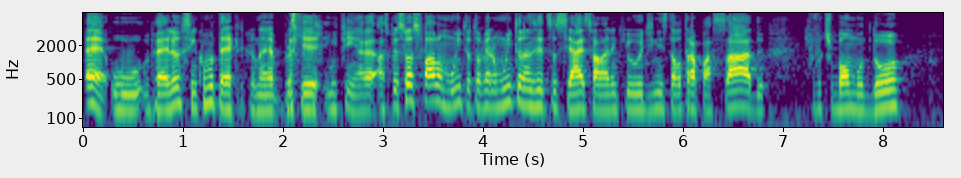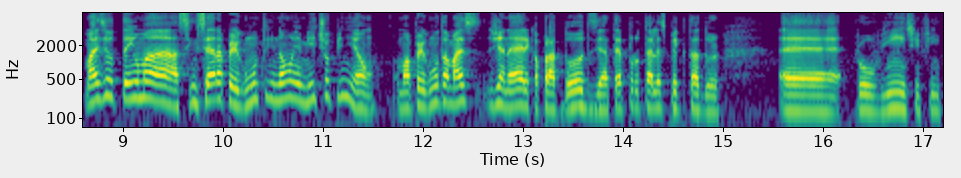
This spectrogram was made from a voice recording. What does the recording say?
É, o velho assim como técnico, né? Porque, enfim, as pessoas falam muito, eu tô vendo muito nas redes sociais falarem que o Diniz tá ultrapassado, que o futebol mudou. Mas eu tenho uma sincera pergunta e não emite opinião. É Uma pergunta mais genérica pra todos e até pro telespectador, é, pro ouvinte, enfim.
